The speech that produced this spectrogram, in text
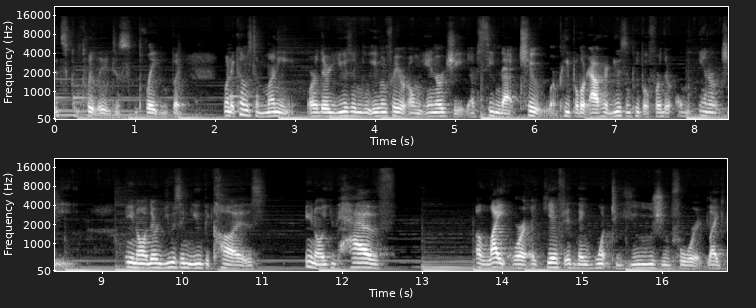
it's completely just blatant. But when it comes to money or they're using you even for your own energy, I've seen that too, where people are out here using people for their own energy. You know, they're using you because you know you have a light or a gift and they want to use you for it. Like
